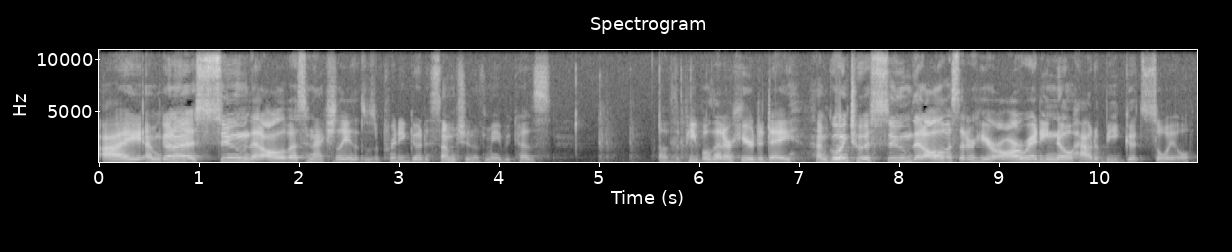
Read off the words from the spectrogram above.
I am going to assume that all of us, and actually, it was a pretty good assumption of me because of the people that are here today. I'm going to assume that all of us that are here already know how to be good soil.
